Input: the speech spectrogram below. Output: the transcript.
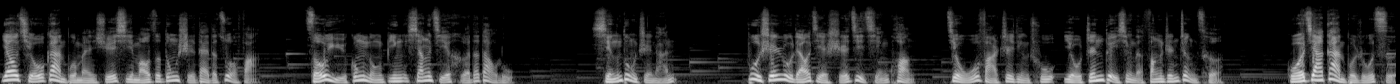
要求干部们学习毛泽东时代的做法。走与工农兵相结合的道路，行动指南，不深入了解实际情况，就无法制定出有针对性的方针政策。国家干部如此，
